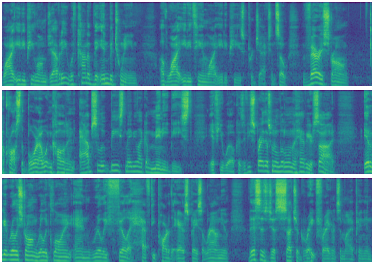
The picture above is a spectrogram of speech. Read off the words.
Y EDP longevity? With kind of the in-between of Y EDT and Y EDP's projection. So very strong across the board. I wouldn't call it an absolute beast, maybe like a mini beast, if you will. Because if you spray this one a little on the heavier side, it'll get really strong, really cloying, and really fill a hefty part of the airspace around you. This is just such a great fragrance in my opinion.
